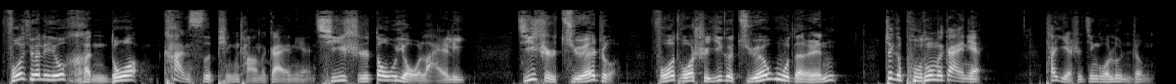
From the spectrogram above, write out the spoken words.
佛学里有很多看似平常的概念，其实都有来历。即使觉者，佛陀是一个觉悟的人，这个普通的概念，它也是经过论证的。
